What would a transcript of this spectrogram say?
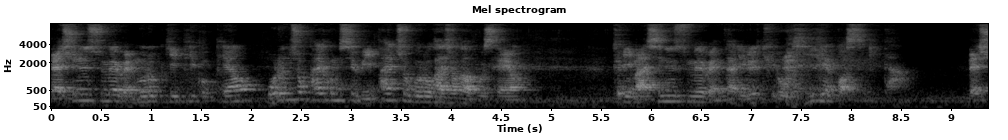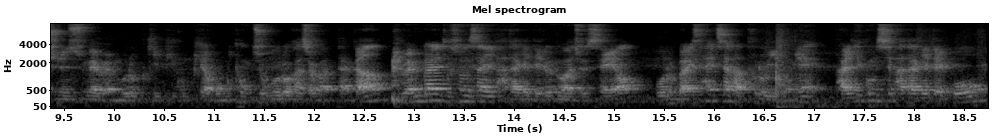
내쉬는 숨에 왼무릎 깊이 굽혀 오른쪽 팔꿈치 위팔 쪽으로 가져가 보세요. 들이마시는 숨에 왼다리를 뒤로 길게 뻗습니다. 내쉬는 숨에 왼무릎 깊이 굽혀 몸통 쪽으로 가져갔다가 왼발 두 손 사이 바닥에 내려놓아 주세요. 오른발 살짝 앞으로 이동해 발 뒤꿈치 바닥에 대고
